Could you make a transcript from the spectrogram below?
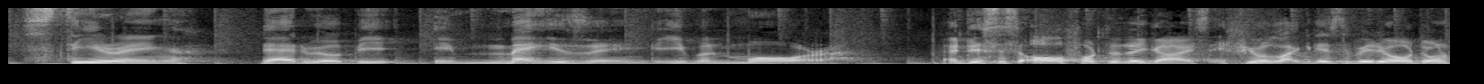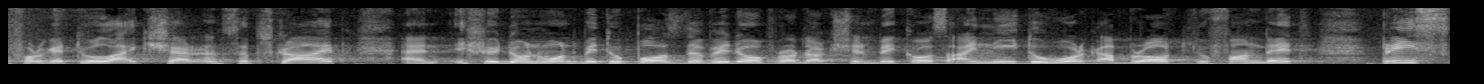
steering, that will be amazing even more. And this is all for today guys. If you like this video, don't forget to like, share and subscribe. And if you don't want me to pause the video production because I need to work abroad to fund it, please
